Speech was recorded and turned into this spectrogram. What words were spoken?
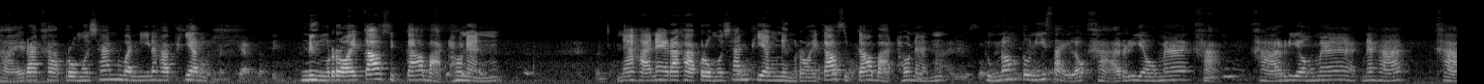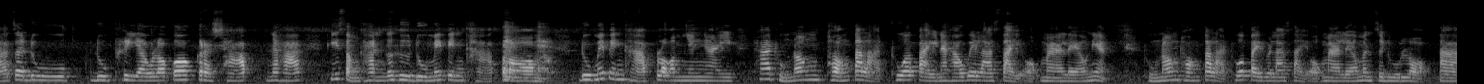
ขายราคาโปรโมชั่นวันนี้นะคะ เพียง 199 บาทเท่านั้นนะคะในราคาโปรโมชั่นเพียง 199 บาทเท่านั้นถุงน่องตัวนี้ใส่แล้วขาเรียวมากค่ะ ขาเรียวมากนะคะ ขาจะดูดูเพรียวแล้วก็กระชับนะคะ ที่สำคัญก็คือดูไม่เป็นขาปลอม ดูไม่เป็นขาปลอมยังไง ถ้าถุงน่องท้องตลาดทั่วไปนะคะ เวลาใส่ออกมาแล้วเนี่ย ถุงน่องท้องตลาดทั่วไปเวลาใส่ออกมาแล้ว มันจะดูหลอกตา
